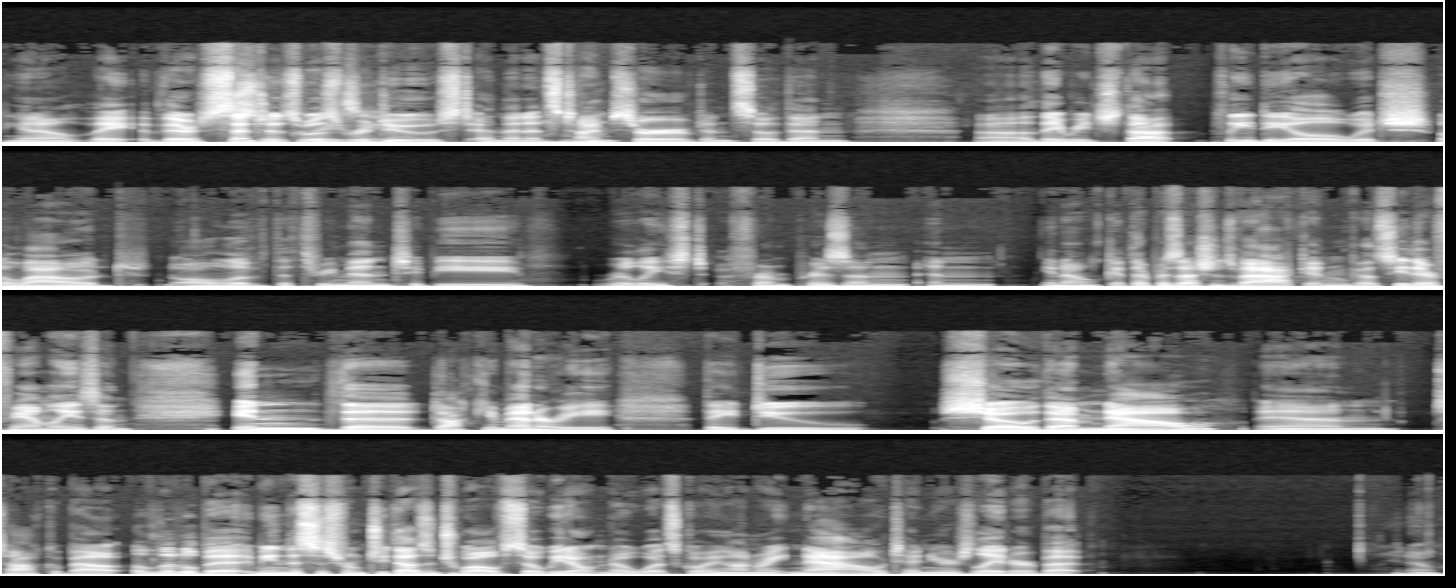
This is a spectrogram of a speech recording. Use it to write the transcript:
you know. They their sentence was reduced and then it's time served. And so then uh, they reached that plea deal which allowed all of the three men to be released from prison and you know get their possessions back and go see their families. And in the documentary they do show them now and talk about a little bit. I mean, this is from 2012, so we don't know what's going on right now, 10 years later, but you know.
